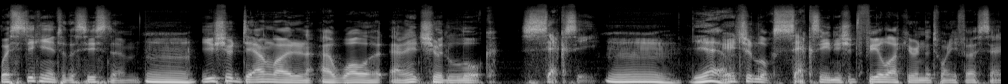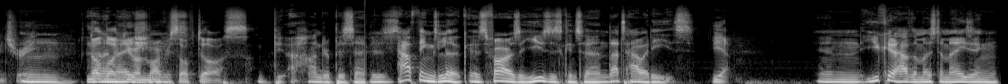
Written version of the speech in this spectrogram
We're sticking it to the system. Mm. You should download an, a wallet, and it should look sexy. mm, yeah, It should look sexy, and you should feel like you're in the 21st century, not like you're on Mm. Microsoft DOS. Hundred percent. Is How things look, as far as a user's concerned, that's how it is. Yeah, And you could have the most amazing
